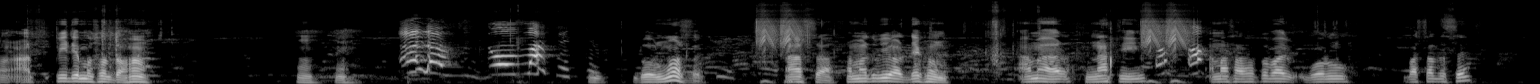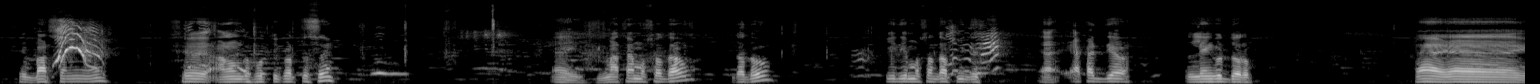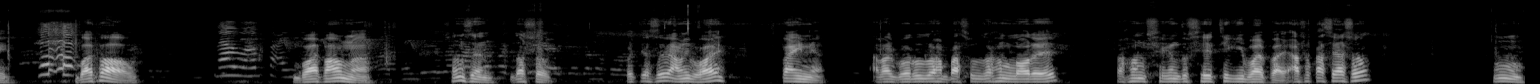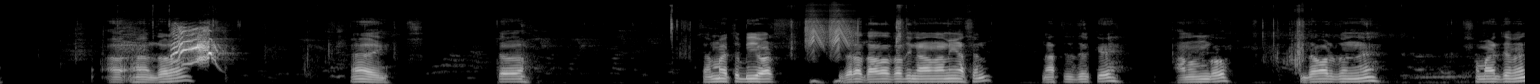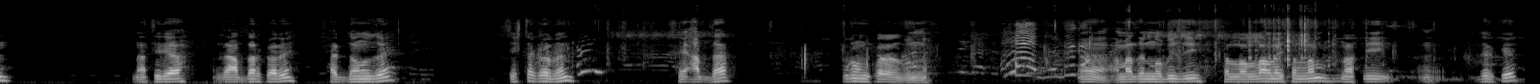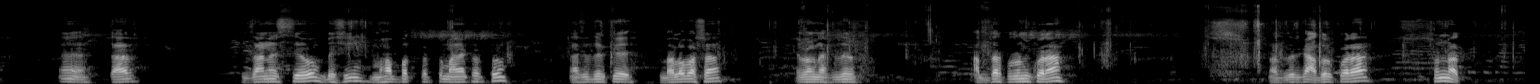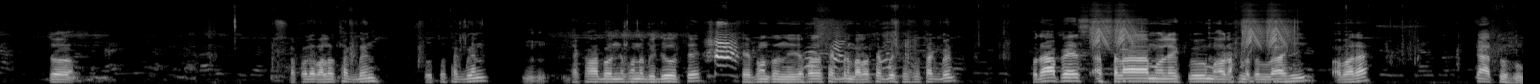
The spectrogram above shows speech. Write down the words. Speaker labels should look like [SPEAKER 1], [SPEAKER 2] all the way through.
[SPEAKER 1] আর পিঠে মশল দাও হ্যাঁ। হুম হুম। আচ্ছা আমার দেখুন, আমার নাতি, আমার শাশুতো ভাই গরু বাচ্চা দিছে, সেই বাচ্চা নিয়ে সে আনন্দ ফুর্তি করতেছে। এই মাথায় মশা দাও, দাদু। দিয়ে মশা দাও কি দিয়ে এ- দিয়ে লেঙ্গুর ধরো। হ্যাঁ এই, ভয় পাও? ভয় পাও না? শুনছেন, দর্শক হচ্ছে আমি ভয় পাই না। আবার গরু যখন, বাছুর যখন লড়ে, তখন সে কিন্তু সে ঠিকই ভয় পায়। আসো, কাছে আসো। হুম। হ্যাঁ ধরো। এই, তো, সম্মানিত বিয়ার যারা দাদা দাদি নানা নানি আছেন, নাতিদেরকে আনন্দ দেওয়ার জন্যে সময় দেবেন। নাতিরা যা আবদার করে সাধ্য অনুযায়ী চেষ্টা করবেন সেই আবদার পূরণ করার জন্য। হ্যাঁ আমাদের নবীজি সাল্লাহ সাল্লাম নাতিদেরকে হ্যাঁ তার জানের চেয়েও বেশি মহাব্বত করতো, মায়া করতো। নাতিদেরকে ভালোবাসা এবং নাতিদের আবদার পূরণ করা তাদেরকে আদর করা সুন্নত। তো সকলে ভালো থাকবেন, সুস্থ থাকবেন। দেখা হবে অন্য কোনো ভিডিওতে। সে পর্যন্ত নিরাপদে থাকবেন, ভালো থাকবেন, সুস্থ থাকবেন। খুদা হাফেজ, আসসালামু আলাইকুম আ রহমতুল্লাহি আবার কাতুহু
